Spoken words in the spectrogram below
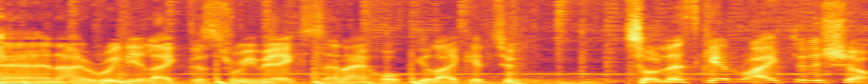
And I really like this remix and I hope you like it too. So let's get right to the show.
